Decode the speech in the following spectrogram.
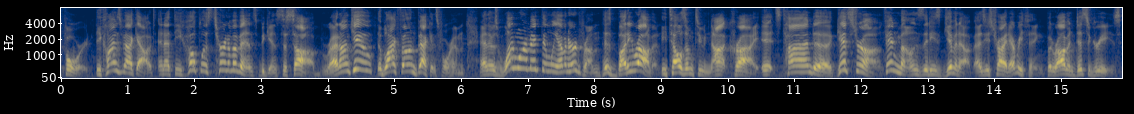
forward. He climbs back out and at the hopeless turn of events begins to sob. Right on cue, the black phone beckons for him, and there's one more victim we haven't heard from, his buddy Robin. He tells him to not cry. It's time to get strong. Finn moans that he's given up as he's tried everything, but Robin disagrees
